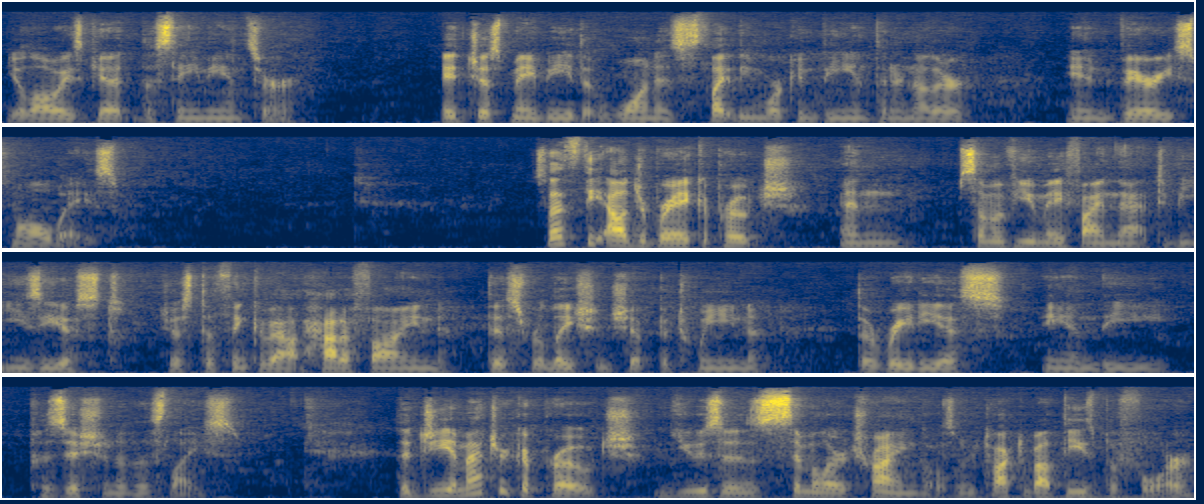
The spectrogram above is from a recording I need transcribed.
you'll always get the same answer. It just may be that one is slightly more convenient than another in very small ways. So that's the algebraic approach, and some of you may find that to be easiest, just to think about how to find this relationship between the radius and the position of the slice. The geometric approach uses similar triangles. We've talked about these before,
